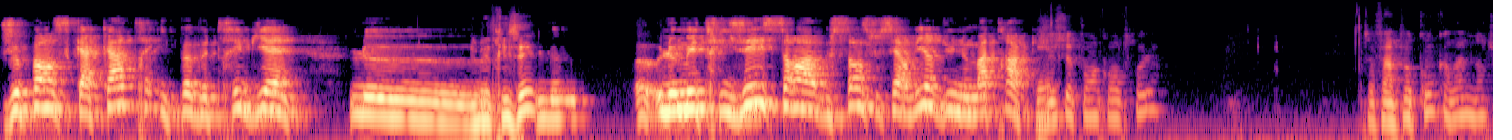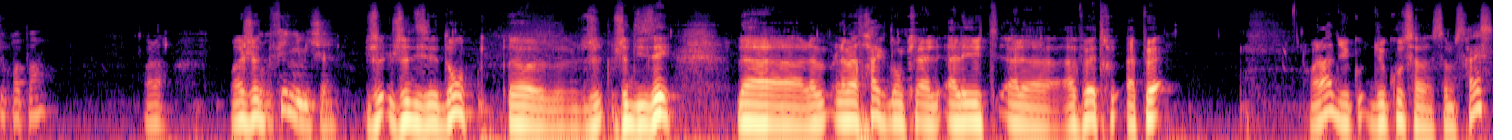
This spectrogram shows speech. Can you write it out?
je pense qu'à quatre, ils peuvent très bien le, le maîtriser, le, euh, le maîtriser sans, sans se servir d'une matraque. hein. Juste pour un contrôle? Ça fait un peu con quand même, non Tu crois pas? Moi je, Fini, Michel. je, je disais donc, euh, je, je disais, la, la, la matraque, donc, elle, elle, est, elle, elle peut être, elle peut, voilà, du coup, du coup ça, ça me stresse.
